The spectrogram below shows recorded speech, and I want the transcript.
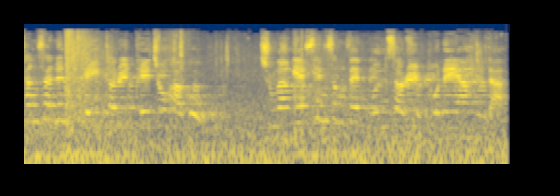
상사는 데이터를 대조하고 중앙에 생성된 문서를 보내야 한다.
